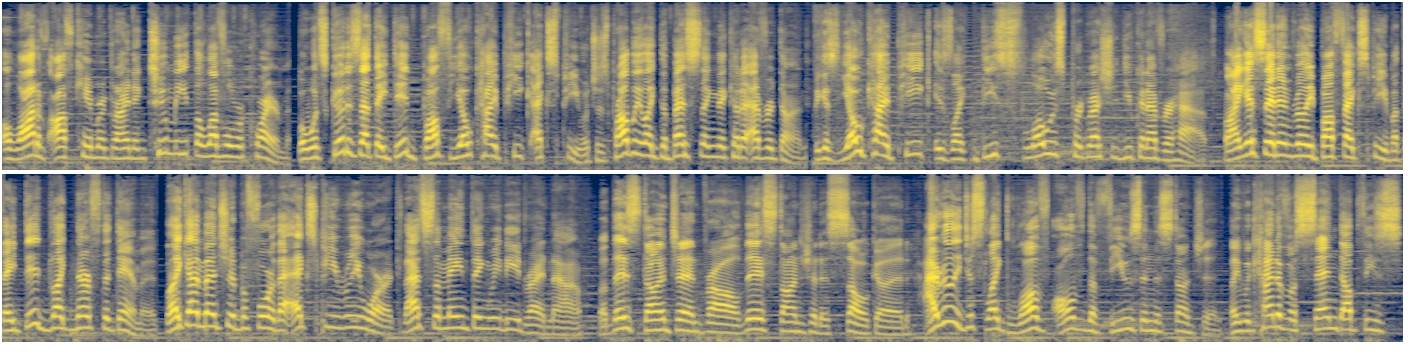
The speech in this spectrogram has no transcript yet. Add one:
a lot of off-camera grinding to meet the level requirement. But what's good is that they did buff Yokai Peak XP, which is probably like the best thing they could have ever done. Because Yokai Peak is like the slowest progression you can ever have. Well, I guess they didn't really buff XP, but they did like nerf the damage. Like I mentioned mentioned before, the XP rework. That's the main thing we need right now. But this dungeon, bro, this dungeon is so good. I really just like love all of the views in this dungeon. Like we kind of ascend up these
